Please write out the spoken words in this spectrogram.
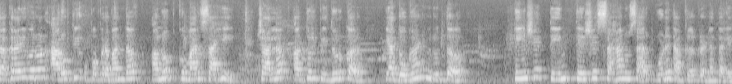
तक्रारीवरून आरोपी उपप्रबंधक अनुप कुमार साही चालक अतुल पिदुरकर या दोघांविरुद्ध तीनशे तीन तीनशे सहा नुसार गुन्हे दाखल करण्यात आले.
